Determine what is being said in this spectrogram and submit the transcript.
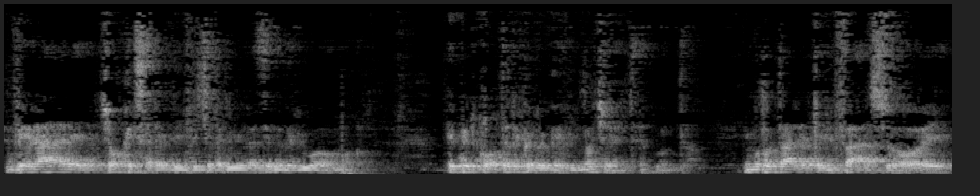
velare ciò che sarebbe invece la liberazione dell'uomo e percuotere quello che è l'innocente, appunto, in modo tale che il falso e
